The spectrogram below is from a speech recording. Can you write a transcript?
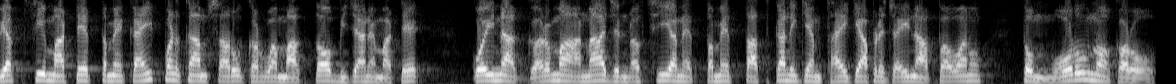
વ્યક્તિ માટે તમે કંઈ પણ કામ સારું કરવા માગતા હો, બીજાને માટે કોઈના ઘરમાં અનાજ નથી અને તમે તાત્કાલિક એમ થાય કે આપણે જઈને અપાવવાનું, તો મોડું ન કરો.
